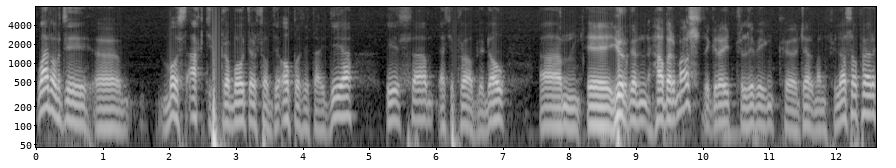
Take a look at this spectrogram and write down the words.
One of the uh, most active promoters of the opposite idea is, um, as you probably know, um, uh, Jürgen Habermas, the great living uh, German philosopher,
